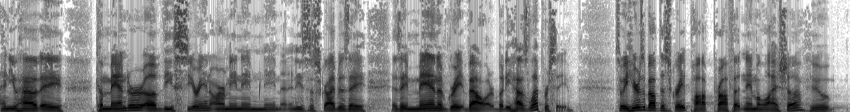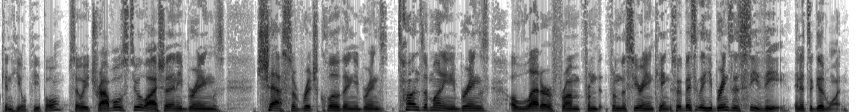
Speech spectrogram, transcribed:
And you have a commander of the Syrian army named Naaman. And he's described as a, as a man of great valor, but he has leprosy. So he hears about this great prophet named Elisha who can heal people. So he travels to Elisha and he brings chests of rich clothing. He brings tons of money. He brings a letter from, from, the, from the Syrian king. So basically, he brings his CV, and it's a good one.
